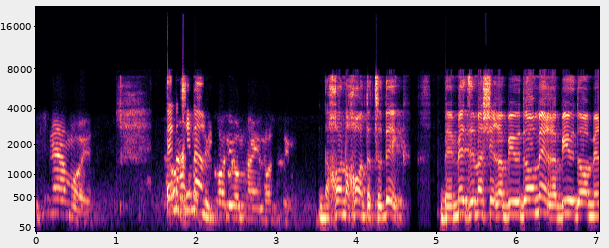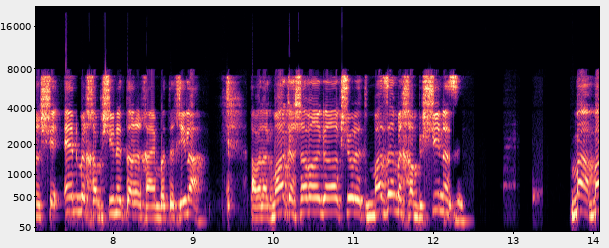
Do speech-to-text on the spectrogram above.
לפני המועד. אין הכי נמי. לא שכל יומיים עושים. נכון, נכון, אתה צודק. באמת זה מה שרבי יהודה אומר. רבי יהודה אומר שאין מכבשין את הריחיים בתחילה. אבל הגמרא עכשיו הרגע רק שואלת, מה זה המכבשין הזה? מה, מה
